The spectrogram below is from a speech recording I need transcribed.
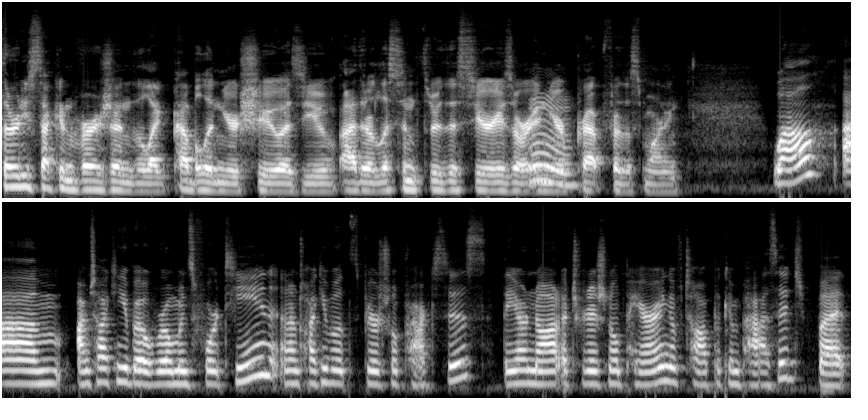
30 second version, the like pebble in your shoe as you've either listened through this series or in your Hmm. prep for this morning? Well, um, I'm talking about Romans 14 and I'm talking about spiritual practices. They are not a traditional pairing of topic and passage, but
